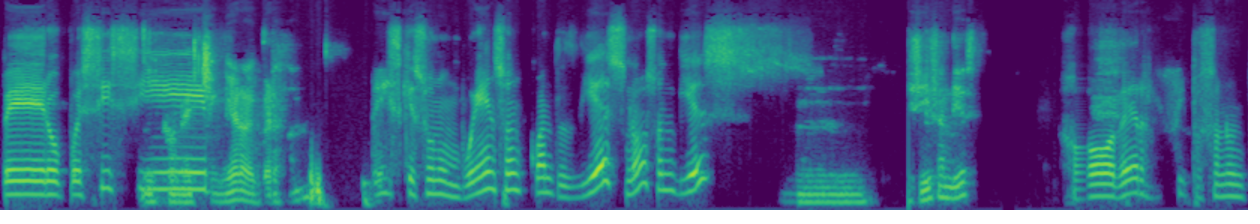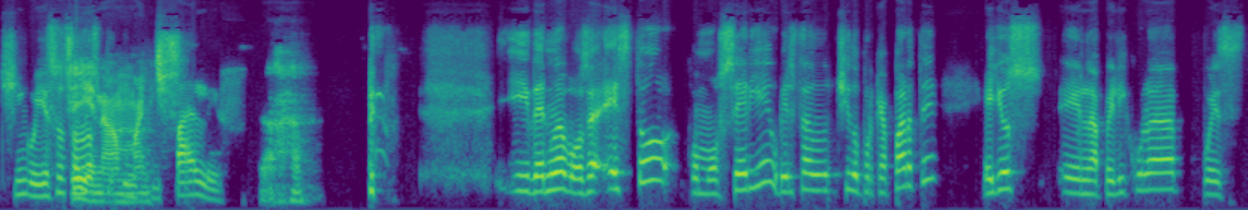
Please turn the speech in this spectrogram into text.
pero pues sí, Y con el sí, chinguero de personas. veis que son un buen, son cuántos, 10, ¿no? Son 10. Mm, ¿Sí son 10? Joder, sí, pues son un chingo, y esos son Sí, los no manches. principales. Ajá. Y de nuevo, o sea, esto como serie hubiera estado chido, porque aparte, ellos en la película, pues,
